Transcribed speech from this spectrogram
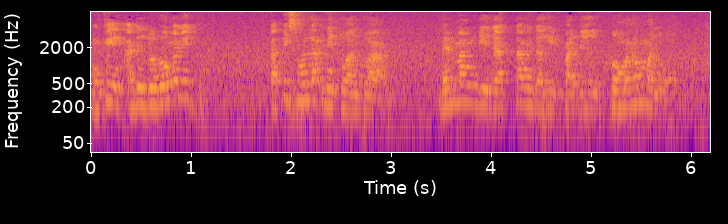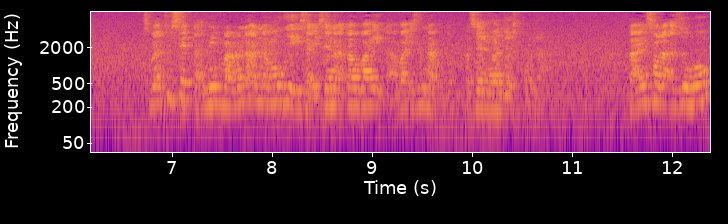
Mungkin ada dorongan itu. Tapi solat ni tuan-tuan Memang dia datang daripada pemahaman orang. Sebab tu saya tak bimbang anak-anak murid saya. Saya nak tahu baik tak baik senang tu. Saya mengajar sekolah. Lain solat zuhur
